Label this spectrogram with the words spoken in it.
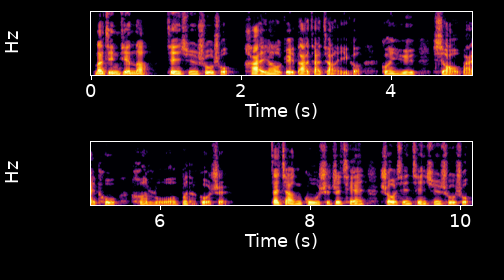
那今天呢，建勋叔叔还要给大家讲一个关于小白兔和萝卜的故事。在讲故事之前，首先建勋叔叔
